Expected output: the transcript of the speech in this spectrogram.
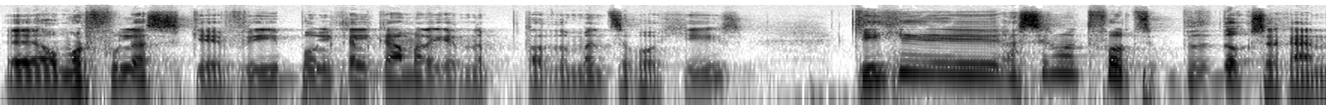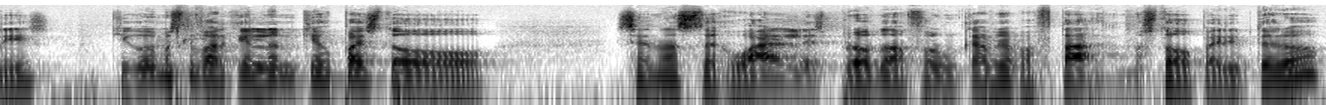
Ε, ομορφούλα συσκευή, πολύ καλή κάμερα για την, τα δεδομένα της εποχής. Και είχε ασύρματη φόρτιση. Που δεν το ήξερε κανείς. Και εγώ είμαι στη Βαρκελόνη και έχω πάει στο, σε ένα στο wireless broadband forum, κάποιο από αυτά, στο περίπτερο.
